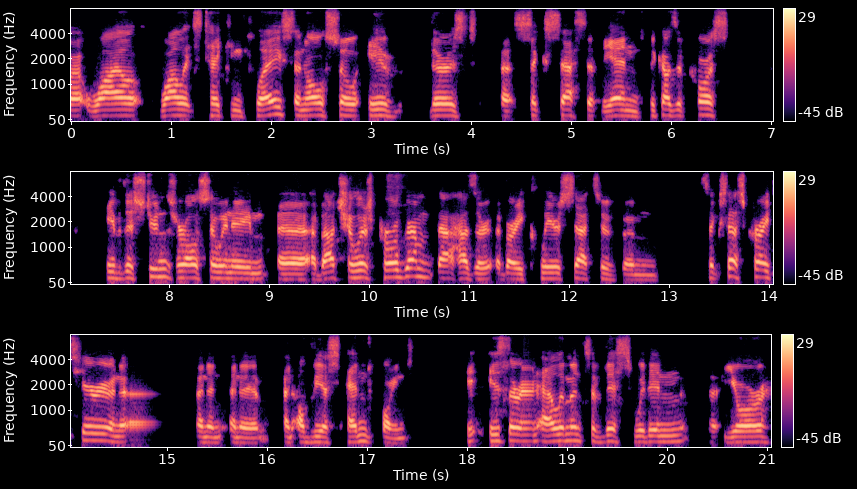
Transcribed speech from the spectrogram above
uh, while while it's taking place, and also if there's success at the end. Because of course, if the students are also in a, uh, a bachelor's program, that has a, a very clear set of um, success criteria and, a, and, an, and a, an obvious endpoint. Is there an element of this within uh, your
